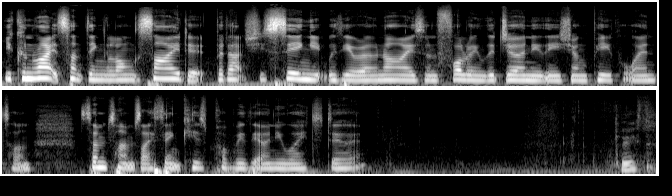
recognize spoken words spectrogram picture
You can write something alongside it, but actually seeing it with your own eyes and following the journey these young people went on, sometimes I think is probably the only way to do it. Keith,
